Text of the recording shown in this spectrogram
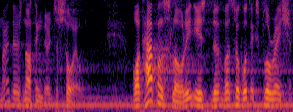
Right? There's nothing there, just soil. What happens slowly is the, what's so-called exploration.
